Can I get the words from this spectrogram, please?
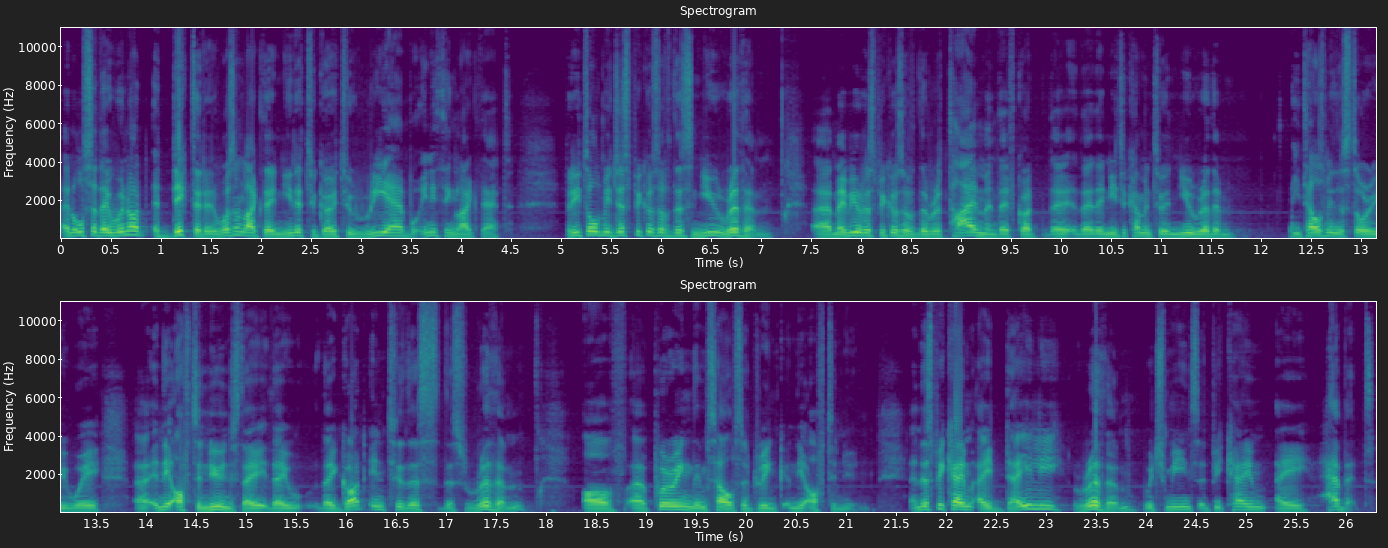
And also, they were not addicted. It wasn't like they needed to go to rehab or anything like that. But he told me just because of this new rhythm, uh, maybe it was because of the retirement they've got, they, they, they, need to come into a new rhythm. He tells me the story where uh, in the afternoons they, they, they got into this, this rhythm of uh, pouring themselves a drink in the afternoon. And this became a daily rhythm, which means it became a habit,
